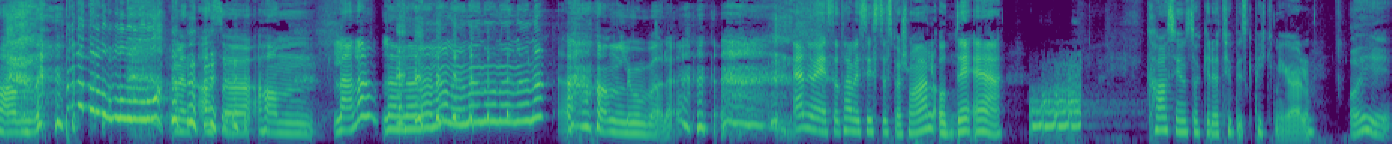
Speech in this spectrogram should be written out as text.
han Men altså, han Han lo bare. Anyway, så tar vi siste spørsmål, og det er Hva syns dere er typisk pick me girl? Oi.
